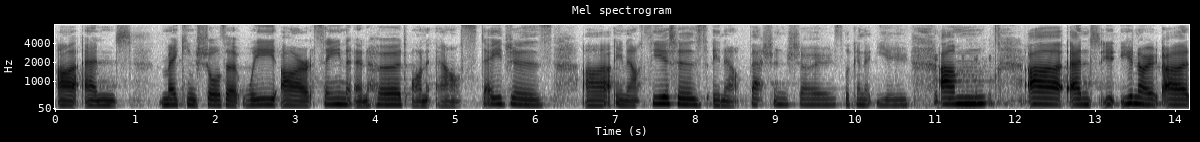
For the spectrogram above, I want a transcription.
uh, and making sure that we are seen and heard on our stages, uh, in our theatres, in our fashion shows, looking at you. Um, uh, and, you, you know, uh,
